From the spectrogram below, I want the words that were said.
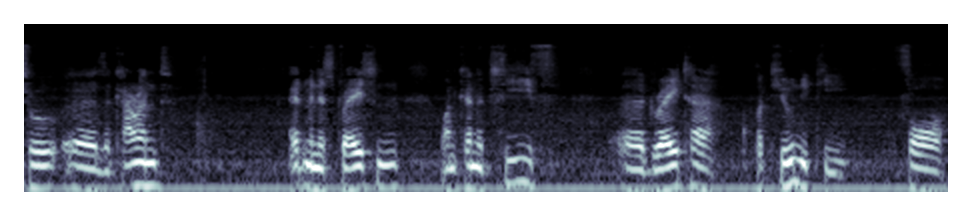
through uh, the current administration one can achieve a greater opportunity for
